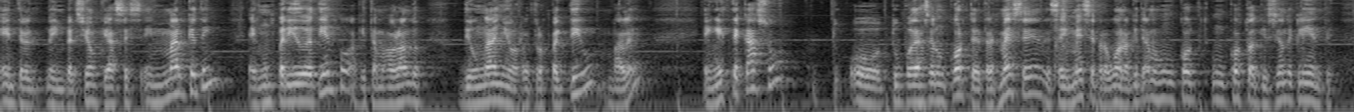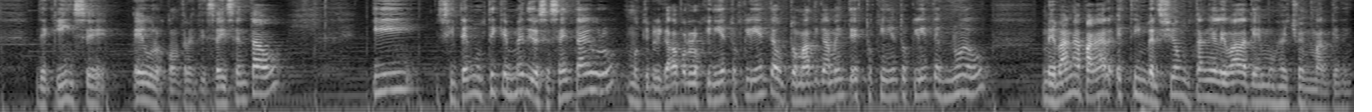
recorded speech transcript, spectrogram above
entre la inversión que haces en marketing en un periodo de tiempo, aquí estamos hablando de un año retrospectivo, ¿vale? En este caso, o tú puedes hacer un corte de tres meses, de seis meses, pero bueno, aquí tenemos un, un costo de adquisición de clientes de 15 euros con 36 centavos. Y si tengo un ticket medio de 60 euros multiplicado por los 500 clientes, automáticamente estos 500 clientes nuevos me van a pagar esta inversión tan elevada que hemos hecho en marketing.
